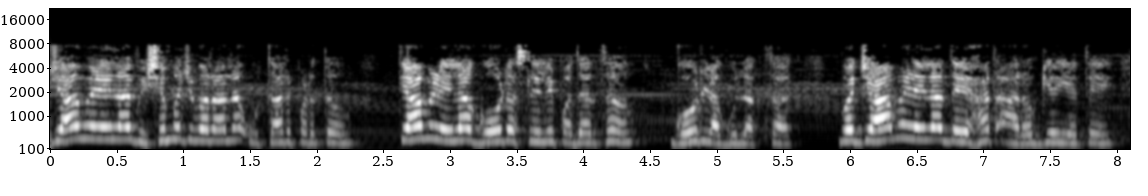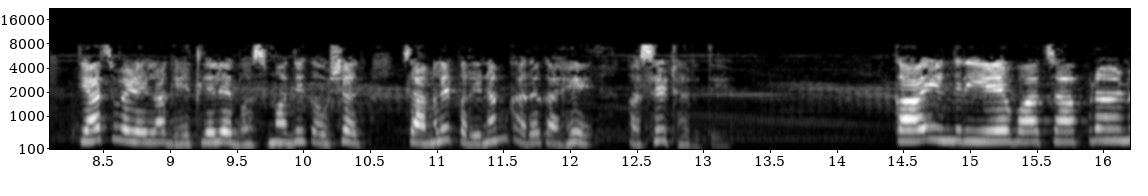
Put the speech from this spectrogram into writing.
ज्या वेळेला विषमज्वराला उतार पडतो त्यावेळेला गोड असलेले पदार्थ गोड लागू लागतात व ज्या वेळेला देहात आरोग्य येते त्याच वेळेला घेतलेले भस्माधिक औषध चांगले परिणामकारक आहे असे ठरते. काय इंद्रिये वाचा प्राण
